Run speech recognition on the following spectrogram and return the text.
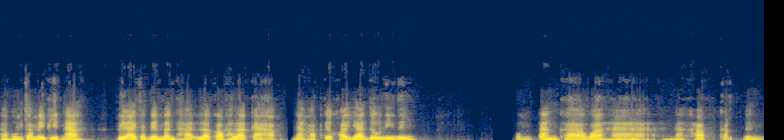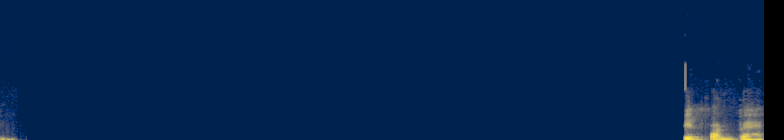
ถ้าผมจำไม่ผิดนะ หรืออาจจะเป็นบรรทัดแล้วก็พารากราฟนะครับ เดี๋ยวขออนุญาตดูนิดนึง ผมตั้งค่าว่า 5 นะครับ กับ 1เปลี่ยนฟอนต์แป๊บ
